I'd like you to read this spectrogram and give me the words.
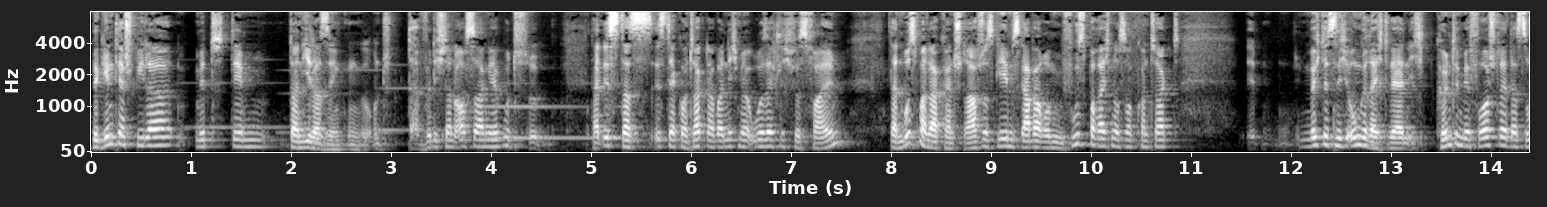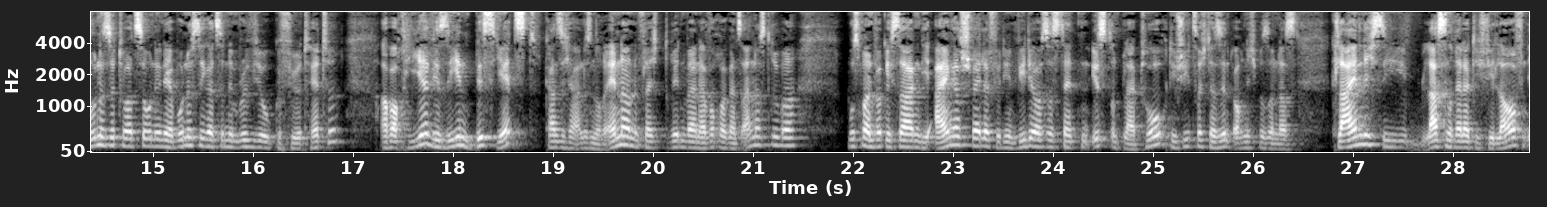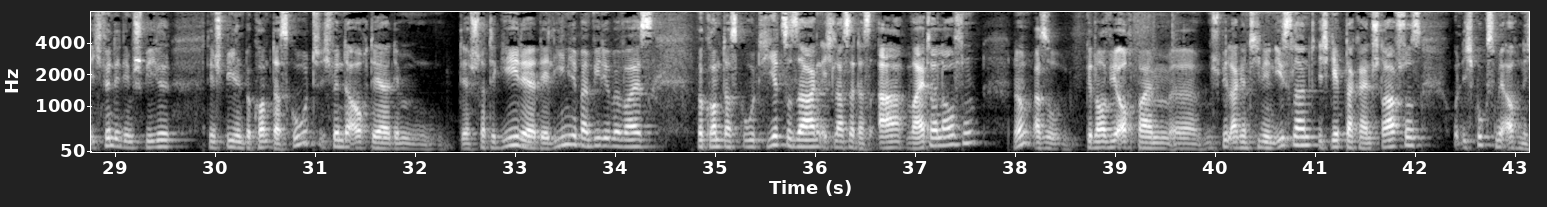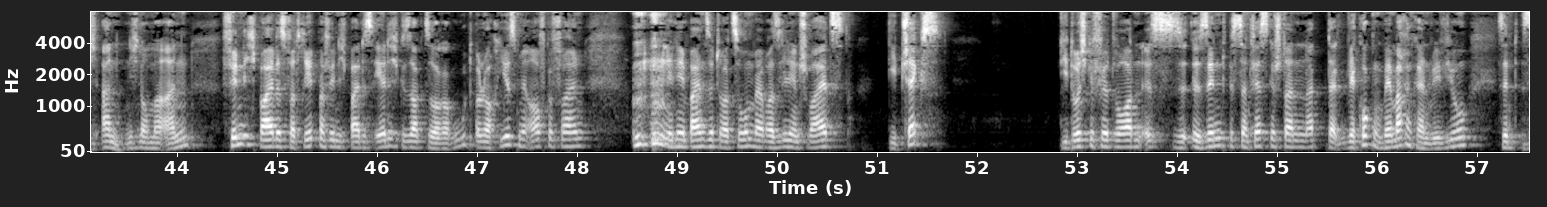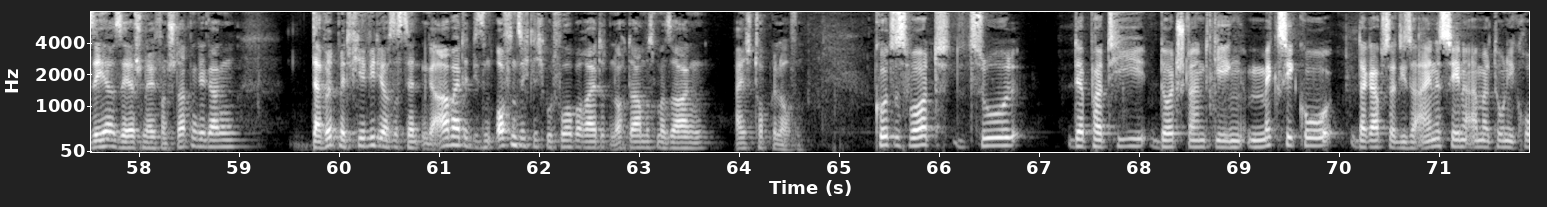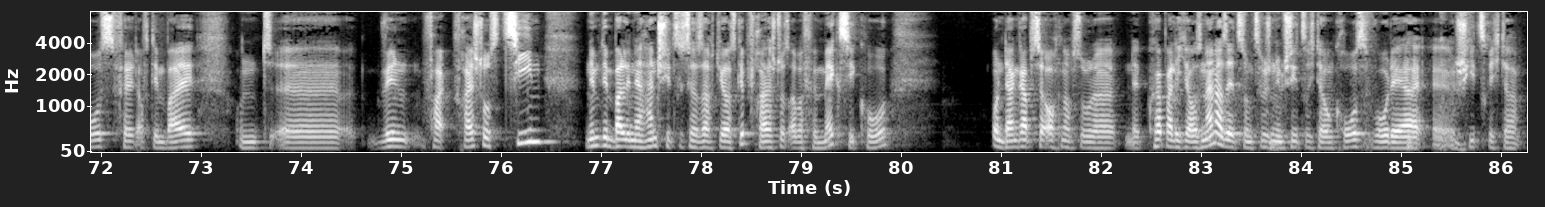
beginnt der Spieler mit dem da Niedersinken. Und da würde ich dann auch sagen, ja gut, äh, dann ist das, ist der Kontakt aber nicht mehr ursächlich fürs Fallen. Dann muss man da keinen Strafschuss geben. Es gab auch im Fußbereich noch so einen Kontakt. Ich möchte es nicht ungerecht werden. Ich könnte mir vorstellen, dass so eine Situation in der Bundesliga zu einem Review geführt hätte. Aber auch hier, wir sehen bis jetzt, kann sich ja alles noch ändern vielleicht reden wir in einer Woche ganz anders drüber, muss man wirklich sagen, die Eingangsschwelle für den Videoassistenten ist und bleibt hoch. Die Schiedsrichter sind auch nicht besonders kleinlich. Sie lassen relativ viel laufen. Ich finde, dem Spiel, den Spielen bekommt das gut. Ich finde auch der, dem, der Strategie, der, der Linie beim Videobeweis bekommt das gut. Hier zu sagen, ich lasse das A weiterlaufen. Ne? Also genau wie auch beim äh, Spiel Argentinien-Island. Ich gebe da keinen Strafschuss und ich guck's mir auch nicht an, nicht nochmal an. Finde ich beides vertretbar, finde ich beides ehrlich gesagt sogar gut. Und auch hier ist mir aufgefallen, in den beiden Situationen bei Brasilien-Schweiz, die Checks, die durchgeführt worden ist, sind, bis dann festgestanden hat, da, wir gucken, wir machen kein Review, sind sehr, sehr schnell vonstatten gegangen. Da wird mit vier Videoassistenten gearbeitet, die sind offensichtlich gut vorbereitet und auch da muss man sagen, eigentlich top gelaufen. Kurzes Wort zu der Partie Deutschland gegen Mexiko. Da gab es ja diese eine Szene, einmal Toni Kroos fällt auf den Ball und äh, will einen Fre- Freistoß ziehen, nimmt den Ball in der Hand, Schiedsrichter sagt, ja, es gibt Freistoß, aber für Mexiko. Und dann gab es ja auch noch so eine körperliche Auseinandersetzung zwischen dem Schiedsrichter und Kroos, wo der äh, Schiedsrichter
